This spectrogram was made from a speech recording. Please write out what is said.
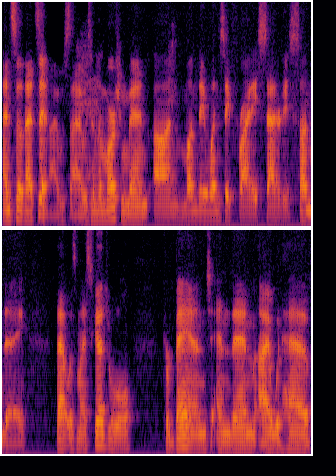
And so that's it. I was I was in the marching band on Monday, Wednesday, Friday, Saturday, Sunday. That was my schedule for band and then I would have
